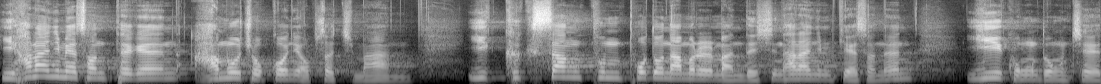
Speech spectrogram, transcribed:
이 하나님의 선택엔 아무 조건이 없었지만 이 극상품 포도나무를 만드신 하나님께서는 이 공동체에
